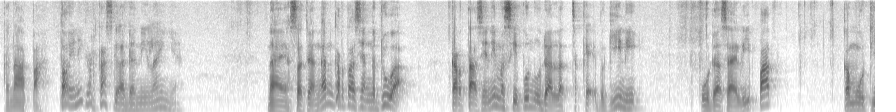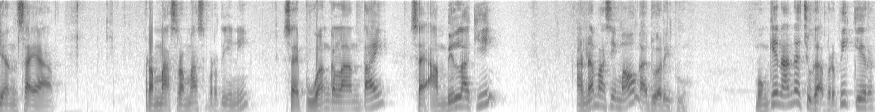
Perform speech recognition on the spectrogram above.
Kenapa? Toh ini kertas nggak ada nilainya. Nah, sedangkan kertas yang kedua, kertas ini meskipun udah lecek kayak begini, udah saya lipat, kemudian saya remas-remas seperti ini, saya buang ke lantai, saya ambil lagi, Anda masih mau nggak 2000? Mungkin Anda juga berpikir,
